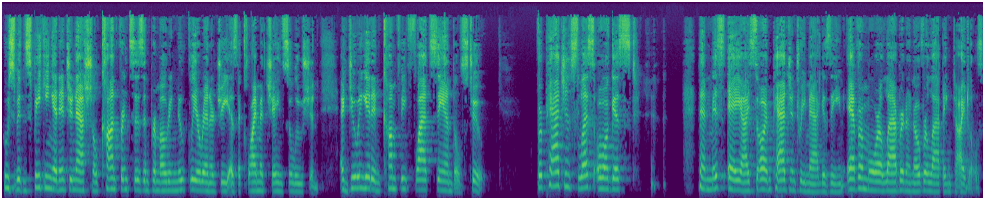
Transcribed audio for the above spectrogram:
who's been speaking at international conferences and promoting nuclear energy as a climate change solution and doing it in comfy flat sandals too. For pageants less August than Miss A, I saw in Pageantry magazine ever more elaborate and overlapping titles.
